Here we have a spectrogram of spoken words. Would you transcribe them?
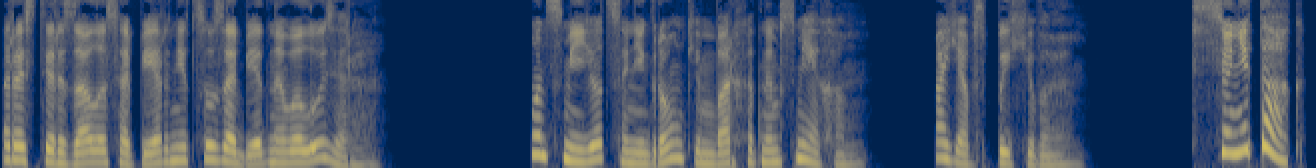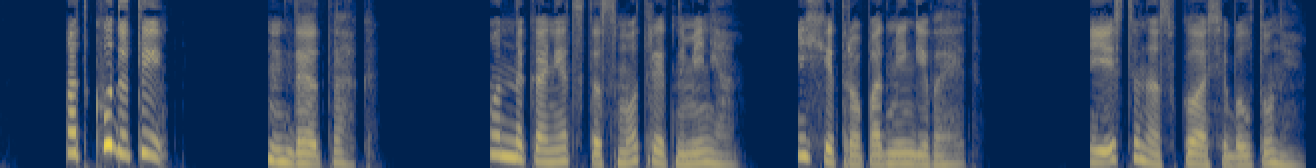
растерзала соперницу за бедного лузера. Он смеется негромким бархатным смехом, а я вспыхиваю. Все не так! Откуда ты...» «Да так», он наконец-то смотрит на меня и хитро подмигивает. Есть у нас в классе болтуны.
